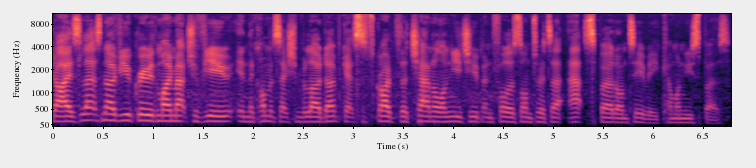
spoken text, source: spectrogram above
Guys, let us know if you agree with my match review in the comment section below. Don't forget to subscribe to the channel on YouTube and follow us on Twitter at Spurred on TV. Come on, you Spurs.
